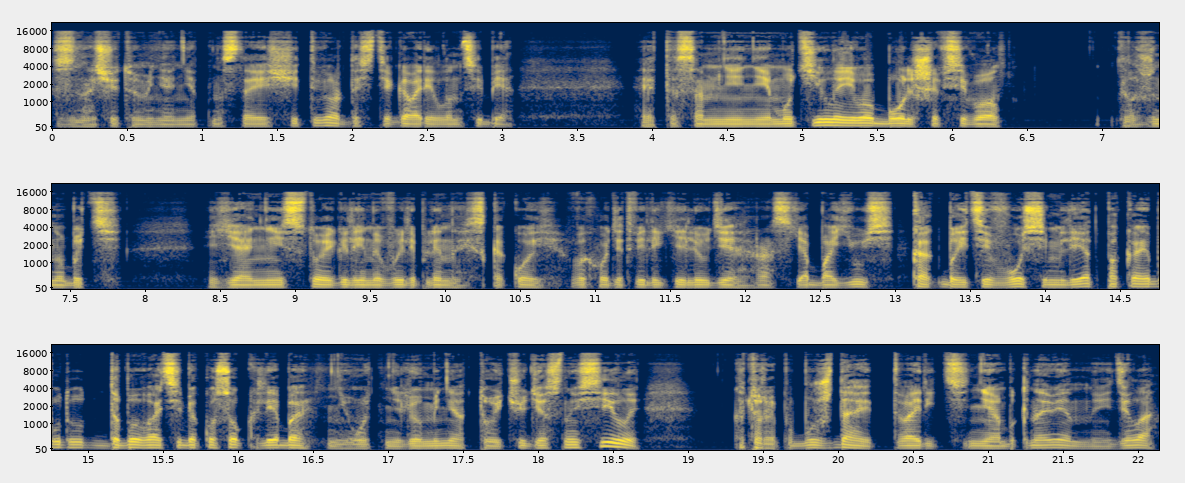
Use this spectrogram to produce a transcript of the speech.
«Значит, у меня нет настоящей твердости», — говорил он себе. Это сомнение мутило его больше всего. Должно быть, Я не из той глины вылеплен, из какой выходят великие люди, раз я боюсь, как бы эти восемь лет, пока я буду добывать себе кусок хлеба, не отняли у меня той чудесной силы, которая побуждает творить необыкновенные дела».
